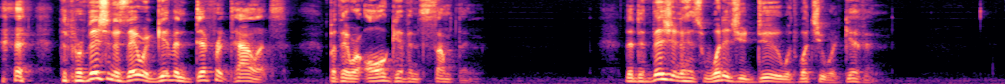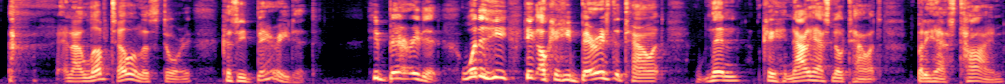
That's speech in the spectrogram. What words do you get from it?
the provision is they were given different talents, but they were all given something. The division is what did you do with what you were given? And I love telling this story because he buried it. He buried it. What did he, he? Okay, he buries the talent. Then, okay, now he has no talent, but he has time.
